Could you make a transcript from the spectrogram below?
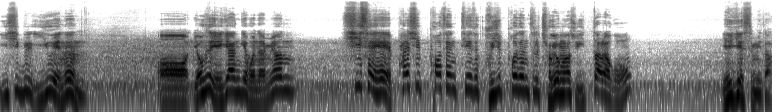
20일 이후에는, 어, 여기서 얘기한 게 뭐냐면, 시세의 80%에서 90%를 적용할 수 있다라고 얘기했습니다.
